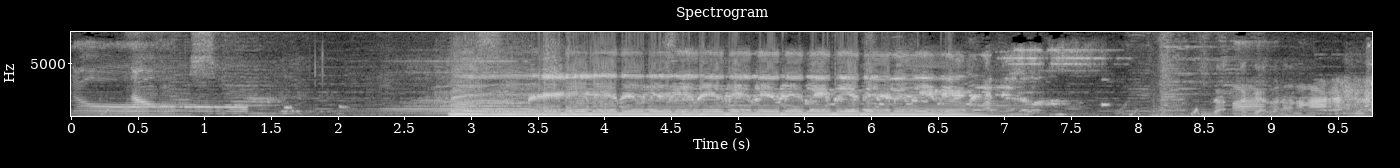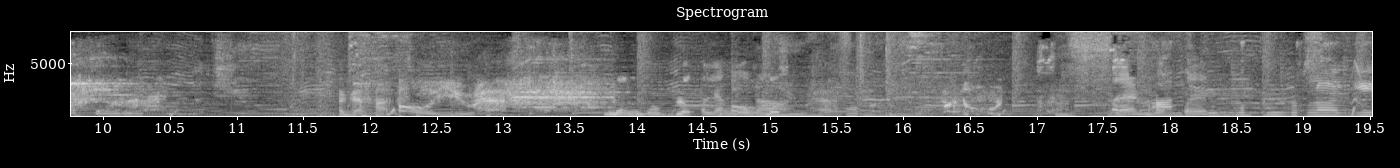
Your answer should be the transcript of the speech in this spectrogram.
No. Enggak agak lah. Agak goblok, All goblok. you have Kalian bot, kalian goblok lagi.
